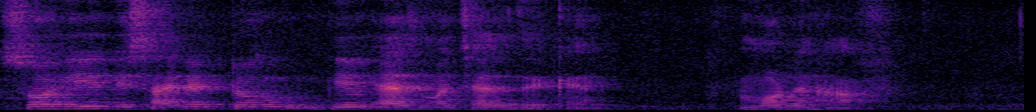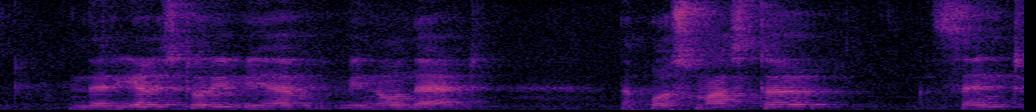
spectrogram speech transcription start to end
So he decided to give as much as they can more than half. In the real story we have we know that the postmaster sent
